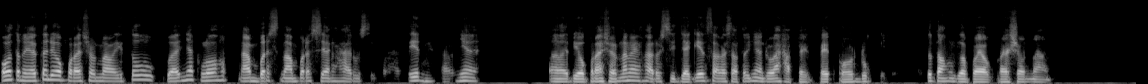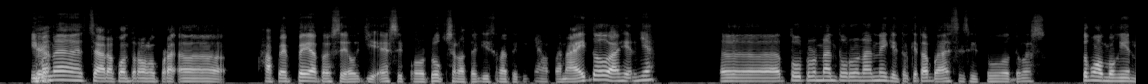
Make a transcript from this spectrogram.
oh ternyata di operasional itu banyak loh numbers numbers yang harus diperhatiin. Misalnya eh, di operasional yang harus dijagain salah satunya adalah HPP produk. Gitu. itu tanggung jawab operasional. Gimana cara kontrol opera- eh, HPP atau COGS si produk strategi strateginya apa? Nah itu akhirnya eh turunan turunannya gitu. Kita bahas di situ. Terus itu ngomongin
